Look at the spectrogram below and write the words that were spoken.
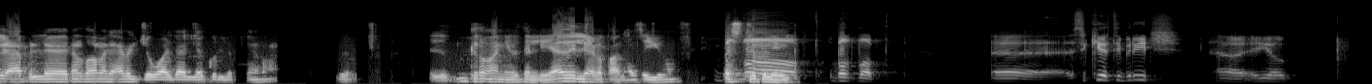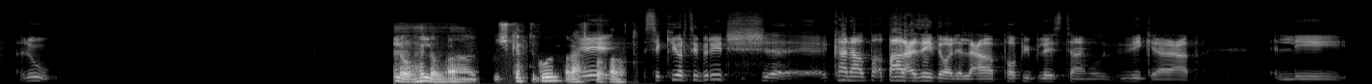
العاب ال- نظام العاب الجوال ده اللي أقول لك يعني جراني وذا اللي هذه اللعبة طالعة زيهم. بس. بالضبط بالضبط. Security Breach هي ألو هلو هلو آه، إيش كنت تقول؟ إيه غلط Security Breach كان طالع زي ذول الألعاب Poppy Playtime وذيك الألعاب اللي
